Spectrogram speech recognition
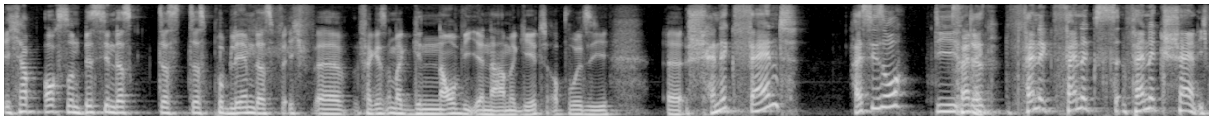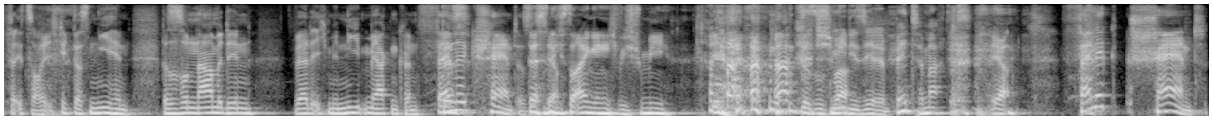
Ich habe auch so ein bisschen das, das, das Problem, dass ich äh, vergesse immer genau, wie ihr Name geht, obwohl sie äh, Shannick Fant? Heißt sie so? Die, Fennec. Fennec, Fennec, Fennec Shand. Ich, sorry, ich krieg das nie hin. Das ist so ein Name, den werde ich mir nie merken können. Fennec Shand ist Das es. ist nicht so eingängig wie Schmi. das ist Schmied wahr. die Serie, bitte macht es. Ja. Fennec Shand.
